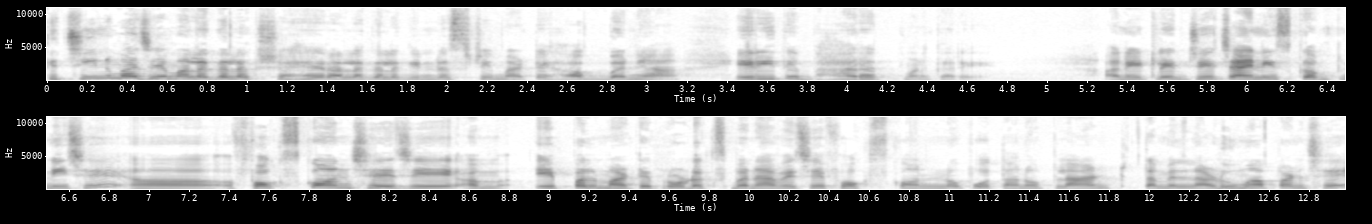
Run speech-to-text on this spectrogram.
કે ચીનમાં જેમ અલગ અલગ શહેર, અલગ અલગ ઇન્ડસ્ટ્રી માટે હબ બન્યા, એ રીતે ભારત પણ કરે. અને એટલે જ ચાઇનીઝ કંપની છે ફોક્સકોન છે જે એપલ માટે પ્રોડક્ટ્સ બનાવે છે ફોક્સકોનનો પોતાનો પ્લાન્ટ તમિલનાડુમાં પણ છે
